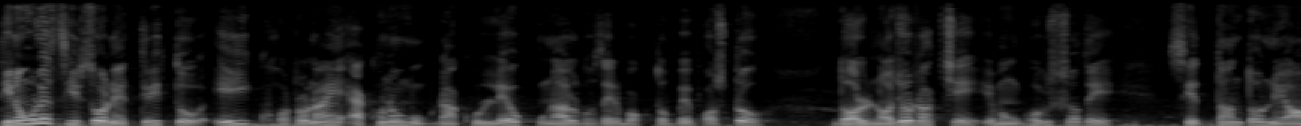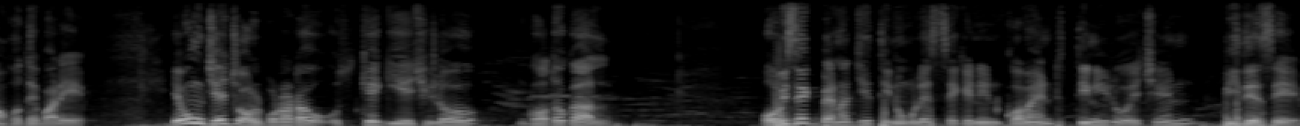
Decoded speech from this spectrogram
তৃণমূলের শীর্ষ নেতৃত্ব এই ঘটনায় এখনও মুখ না খুললেও কুণাল ঘোষের বক্তব্যে স্পষ্ট দল নজর রাখছে এবং ভবিষ্যতে সিদ্ধান্ত নেওয়া হতে পারে। এবং যে জল্পনাটাও উসকে গিয়েছিল, গতকাল অভিষেক ব্যানার্জি, তৃণমূলের সেকেন্ড ইন কমেন্ট তিনি রয়েছেন বিদেশে।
